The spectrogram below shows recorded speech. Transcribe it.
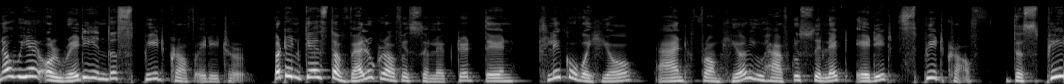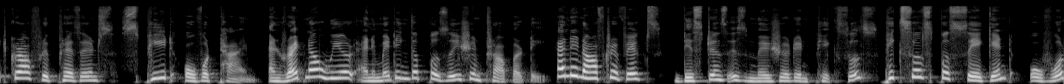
Now we are already in the speed graph editor. But in case the value graph is selected then click over here and from here you have to select edit speed graph. The speed graph represents speed over time. And right now we are animating the position property. And in After Effects, distance is measured in pixels, pixels per second over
